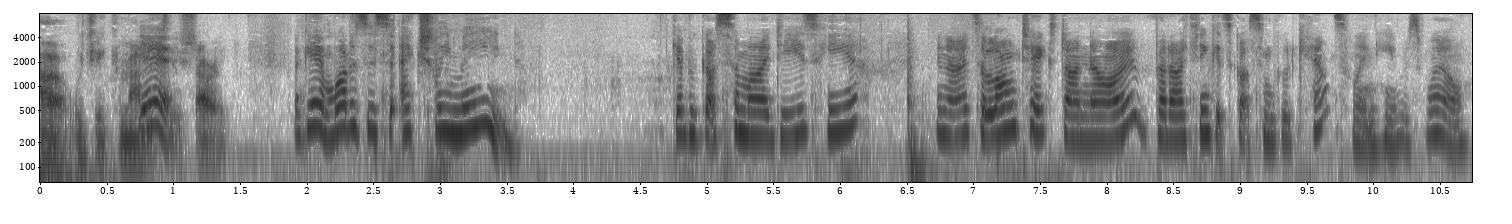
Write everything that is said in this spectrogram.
Oh, which he commanded Yeah. thee, sorry. Again, what does this actually mean? Again, we've got some ideas here. You know, it's a long text, I know, but I think it's got some good counsel in here as well.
